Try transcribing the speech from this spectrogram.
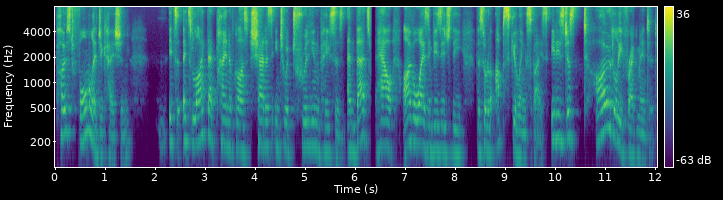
post formal education, it's it's like that pane of glass shatters into a trillion pieces and that's how i've always envisaged the the sort of upskilling space it is just totally fragmented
